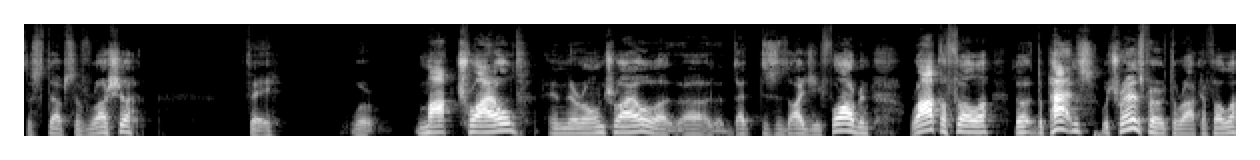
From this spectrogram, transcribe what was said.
the steps of Russia. They were mock trialed in their own trial. Uh, uh, that this is I.G. Farben. Rockefeller, the, the patents were transferred to Rockefeller,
